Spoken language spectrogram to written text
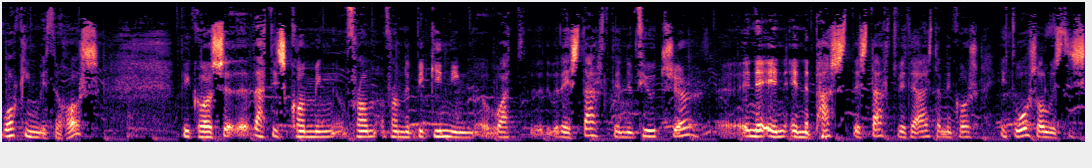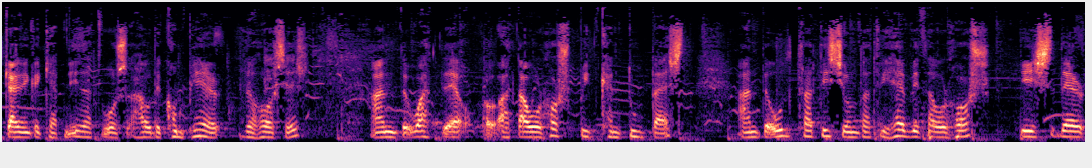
working with the horse because uh, that is coming from, from the beginning. What they start in the future, uh, in, in, in the past, they start with the Icelandic horse. It was always the Skæringa Keppni, that was how they compare the horses. and what, the, what our horse breed can do best. And the old tradition that we have with our horse is there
